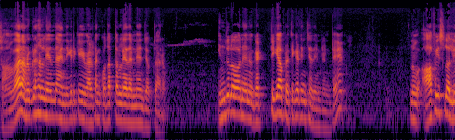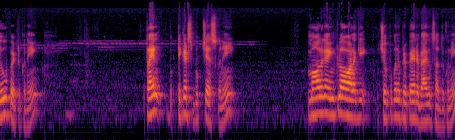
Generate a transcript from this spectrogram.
స్వామివారి అనుగ్రహం లేనిదే ఆయన దగ్గరికి వెళ్ళటం కుదరటం లేదండి అని చెప్తారు. ఇందులో నేను గట్టిగా ప్రతిఘటించేది ఏంటంటే నువ్వు ఆఫీస్లో లీవ్ పెట్టుకుని ట్రైన్ టికెట్స్ బుక్ చేసుకుని మామూలుగా ఇంట్లో వాళ్ళకి చెప్పుకుని ప్రిపేర్ బ్యాగులు సర్దుకుని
